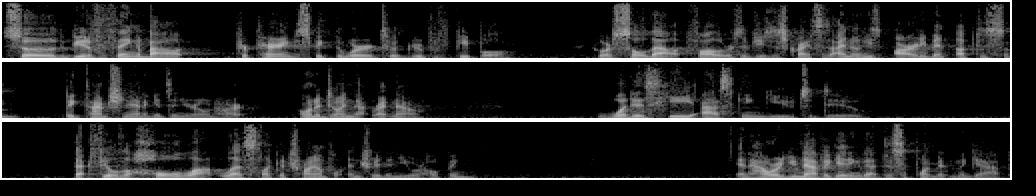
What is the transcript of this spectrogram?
So, the beautiful thing about preparing to speak the word to a group of people who are sold out followers of Jesus Christ is I know he's already been up to some big time shenanigans in your own heart. I want to join that right now. What is he asking you to do that feels a whole lot less like a triumphal entry than you were hoping? And how are you navigating that disappointment in the gap?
